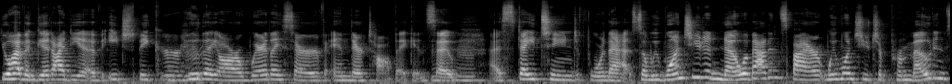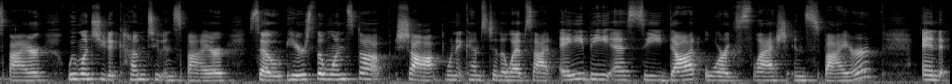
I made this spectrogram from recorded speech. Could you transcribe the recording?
you'll have a good idea of each speaker who they are where they serve and their topic. And so uh, stay tuned for that. So we want you to know about inspire. We want you to promote inspire. We want you to come to inspire. So here's the one-stop shop when it comes to the website absc.org slash inspire. And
